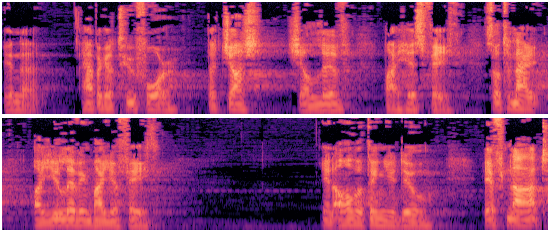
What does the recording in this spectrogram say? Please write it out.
in the Habakkuk 2 4, the just shall live by his faith. So tonight, are you living by your faith in all the thing you do? If not,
